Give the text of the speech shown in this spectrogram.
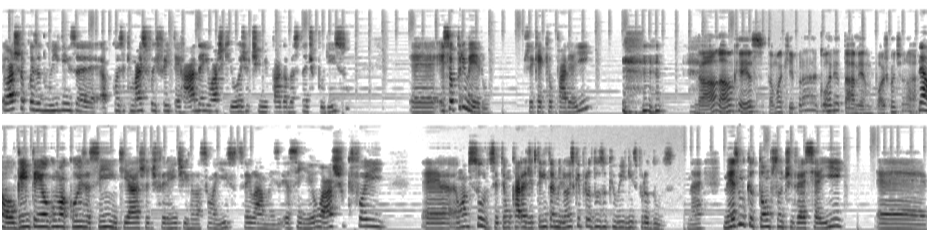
Eu acho que a coisa do Wiggins é a coisa que mais foi feita errada e eu acho que hoje o time paga bastante por isso. É, esse é o primeiro. Você quer que eu pare aí? Não, não, que isso. Estamos aqui para cornetar mesmo. Pode continuar. Não, alguém tem alguma coisa assim que acha diferente em relação a isso, sei lá, mas assim, eu acho que foi é, é, um absurdo. Você tem um cara de 30 milhões que produz o que o Wiggins produz, né? Mesmo que o Thompson tivesse aí, é,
